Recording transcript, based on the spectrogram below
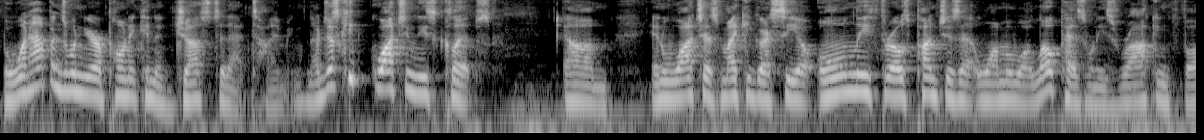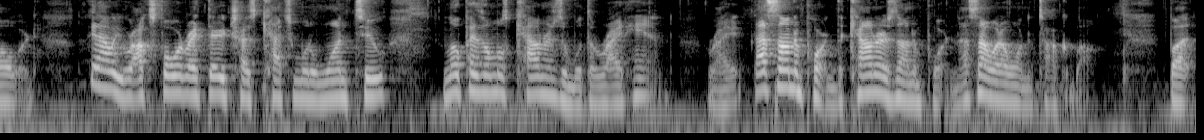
But what happens when your opponent can adjust to that timing? Now, just keep watching these clips um, and watch as Mikey Garcia only throws punches at Manuel Lopez when he's rocking forward. Look at how he rocks forward right there. He tries to catch him with a 1 2. Lopez almost counters him with the right hand, right? That's not important. The counter is not important. That's not what I want to talk about. But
